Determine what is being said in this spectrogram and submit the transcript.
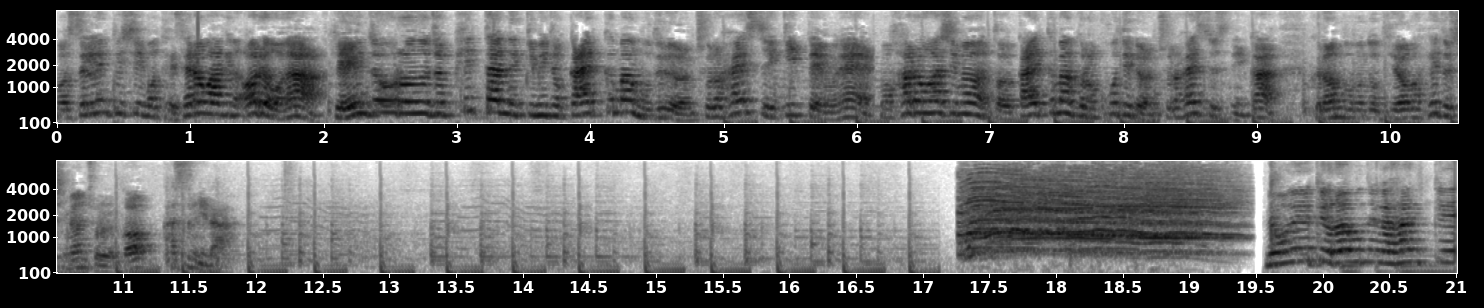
뭐 슬림핏이 뭐 대세라고 하기는 어려우나 개인적으로는 좀 핏한 느낌이 좀 깔끔한 무드를 연출을 할 수 있기 때문에 뭐 활용하시면 더 깔끔한 그런 코디를 연출을 할 수 있으니까 그런 부분도 기억을 해 두시면 좋을 것 같습니다. 함께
